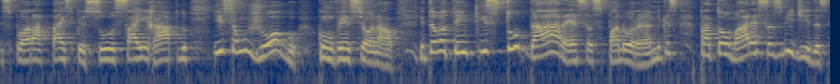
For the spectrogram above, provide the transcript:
explorar tais pessoas, sair rápido. Isso é um jogo convencional. Então eu tenho que estudar essas panorâmicas para tomar essas medidas.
